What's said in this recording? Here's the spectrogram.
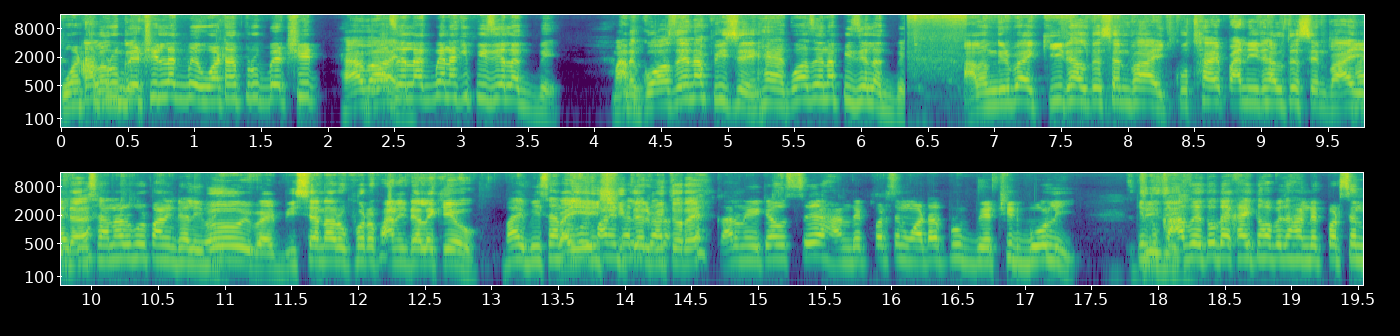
ওয়াটারপ্রুফ বেডশিট লাগবে? ওয়াটারপ্রুফ বেডশিট হ্যাঁ গজে লাগবে নাকি পিজে লাগবে? মানে গজে না পিছে হ্যাঁ গজে না পিজে লাগবে। আলমগীর ভাই কি ঢালতেছেন ভাই? কোথায় পানি ঢালতেছেন ভাই এটা? বিছানার উপর পানি ঢালি ভাই। ওই ভাই বিছানার উপরে পানি ঢালে কেউ? ভাই বিছানার উপর পানি শীতের কারণ- ভিতরে? কারণ এটা হচ্ছে হান্ড্রেড পার্সেন্ট ওয়াটারপ্রুফ বেডশিট বলি। কিন্তু কাজে তো দেখাইতে হবে যে হান্ড্রেড পার্সেন্ট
